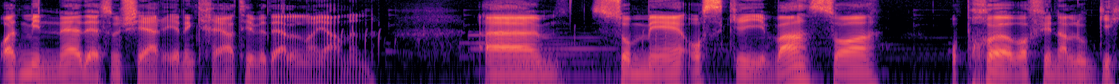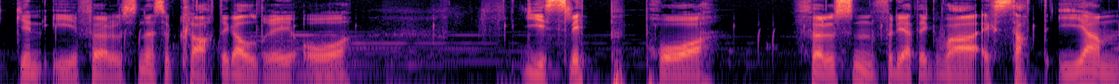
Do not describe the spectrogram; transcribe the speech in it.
Og et minne er det som skjer i den kreative delen av hjernen. Eh, så med å skrive så, og prøve å finne logikken i følelsene, så klarte jeg aldri å gi slipp på følelsen, fordi at jeg, var, jeg satt i den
